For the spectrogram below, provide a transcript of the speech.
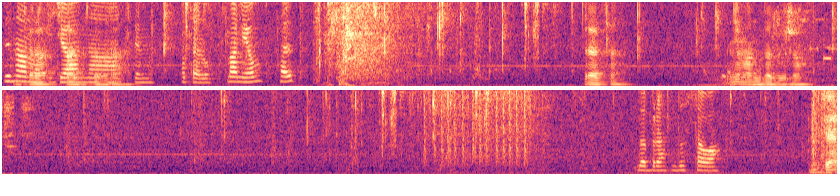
Dynamo Teraz widziałam tak, na dobra. tym hotelu. Mam ją? Help? Lecę. Nie mam za dużo. Dobra, dostała. Gdzie?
